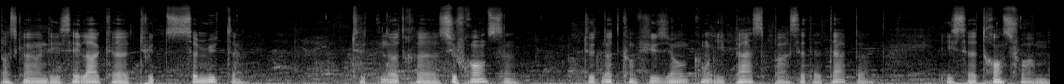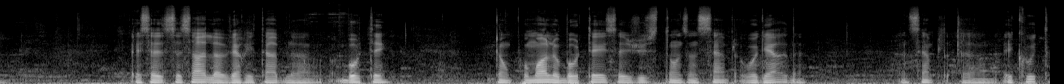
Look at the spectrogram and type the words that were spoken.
Parce qu'on dit c'est là que tout se mute toute notre euh, souffrance, toute notre confusion, quand il passe par cette étape, il se transforme. Et c'est ça la véritable beauté. Donc pour moi, la beauté, c'est juste dans un simple regard, un simple euh, écoute.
